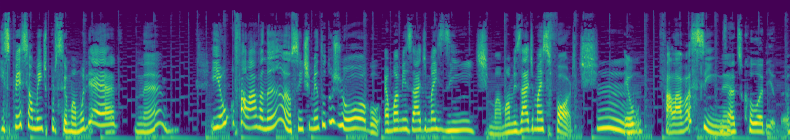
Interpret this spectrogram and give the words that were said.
especialmente por ser uma mulher, né? E eu falava, não, é o sentimento do jogo, é uma amizade mais íntima, uma amizade mais forte. Hum, Eu falava assim, né? Amizade colorida.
